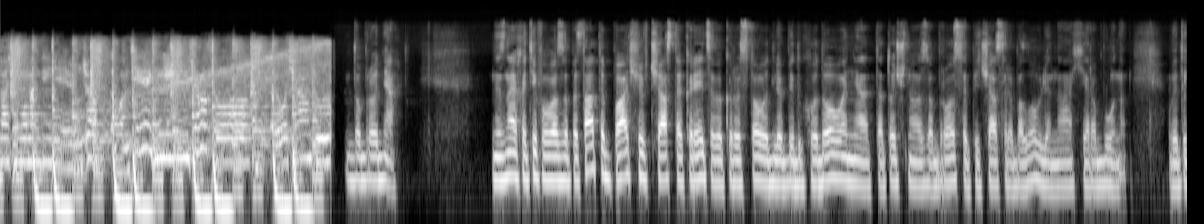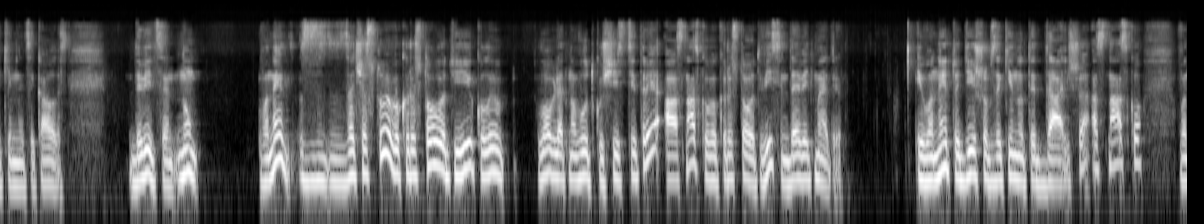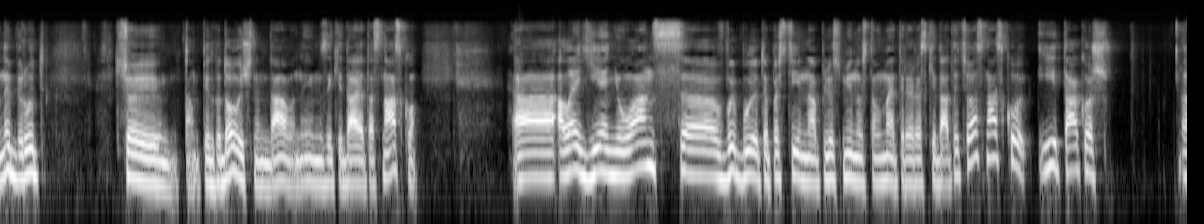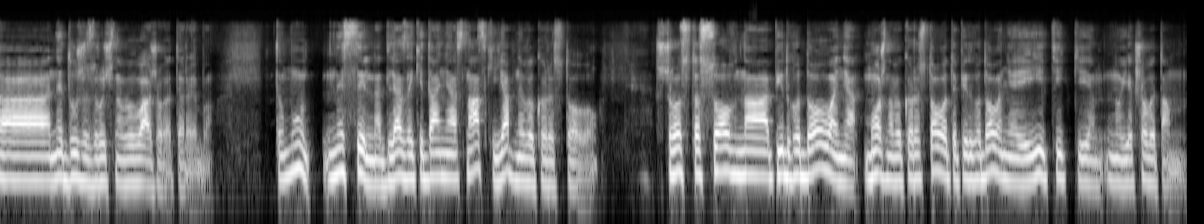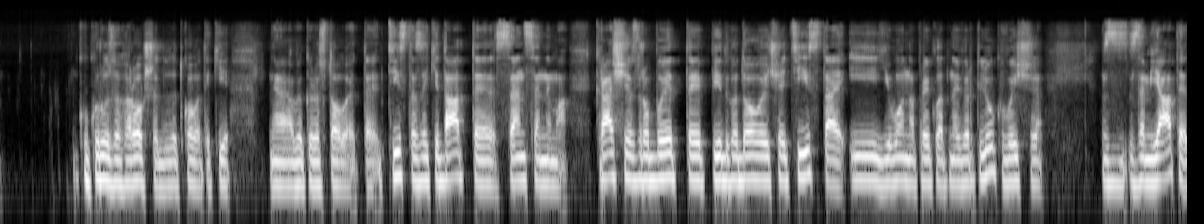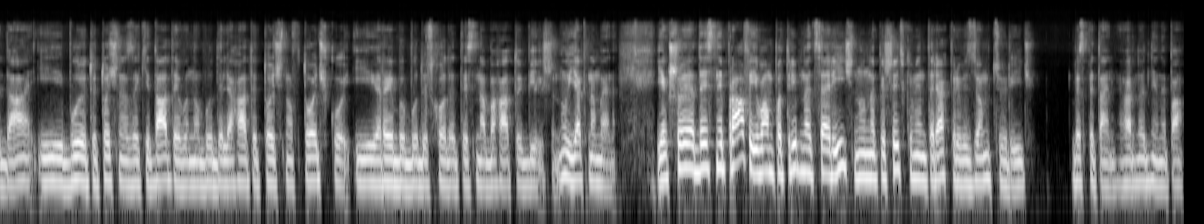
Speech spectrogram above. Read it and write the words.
发现我们田野人舟，在往前迎交错，而我强出。 Доброго дня. Не знаю, хотів у вас запитати. Бачив, часто корейці використовують для підгодовування та точного забросу під час риболовлі на хірабуну. Ви таким не цікавились. Дивіться, ну вони з- зачастую використовують її, коли ловлять на вудку 6,3, а оснастку використовують 8-9 метрів. І вони тоді, щоб закинути далі оснастку, вони беруть цією там підгодовочним, да, вони їм закидають оснастку. Але є нюанс, е, ви будете постійно плюс-мінус там в метрі розкидати цю оснастку, і також е, не дуже зручно виважувати рибу. Тому не сильно для закидання оснастки я б не використовував. Що стосовно підгодовування, можна використовувати підгодовування її тільки, ну, якщо ви там кукурузу, горох, ще додатково такі е, використовуєте. Тісто закидати сенсу нема. Краще зробити підгодовуюче тісто і його, наприклад, на вертлюк вище зам'яти, да, і будете точно закидати, воно буде лягати точно в точку, і риби буде сходитись набагато більше. Ну, як на мене. Якщо я десь не прав і вам потрібна ця річ, ну напишіть в коментарях, привеземо цю річ. Без питань. Гарного дня, не па.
